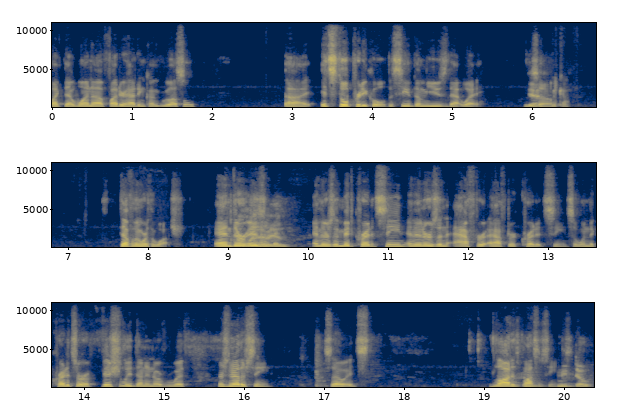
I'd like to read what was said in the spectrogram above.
like that one uh, fighter had in Kung Fu Hustle, uh, it's still pretty cool to see them used that way. Yeah, So Okay. definitely worth a watch. And there I'm is man. and there's a mid credit scene and then there's an after after credit scene. So when the credits are officially done and over with, there's another scene. So it's a lot of lots of Gonna be scenes. dope.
